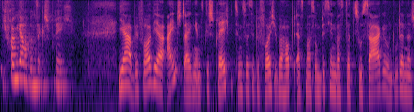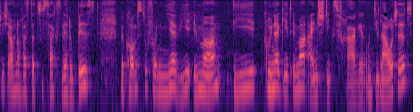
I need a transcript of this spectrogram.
Ich freue mich auch auf unser Gespräch. Ja, bevor wir einsteigen ins Gespräch, beziehungsweise bevor ich überhaupt erstmal so ein bisschen was dazu sage und du dann natürlich auch noch was dazu sagst, wer du bist, bekommst du von mir wie immer die Grüner geht immer Einstiegsfrage. Und die lautet,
